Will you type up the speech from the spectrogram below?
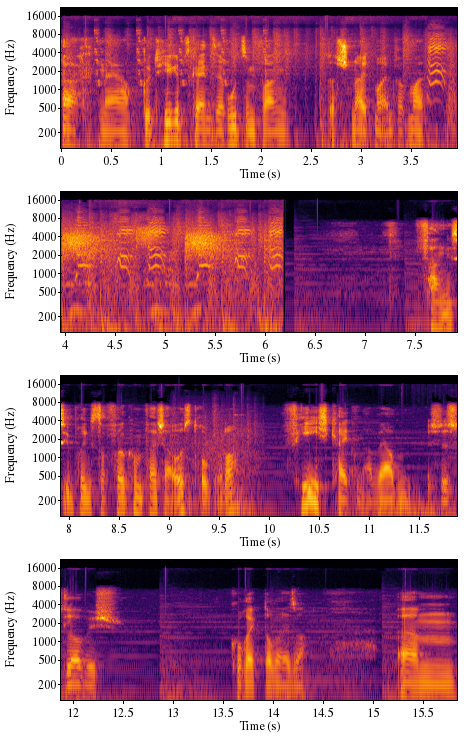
Ach, naja, gut, hier gibt's keinen Seruzempfang. Das schneiden wir einfach mal. Fang ist übrigens der vollkommen falsche Ausdruck, oder? Fähigkeiten erwerben ist es, glaube ich, korrekterweise. Ähm,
